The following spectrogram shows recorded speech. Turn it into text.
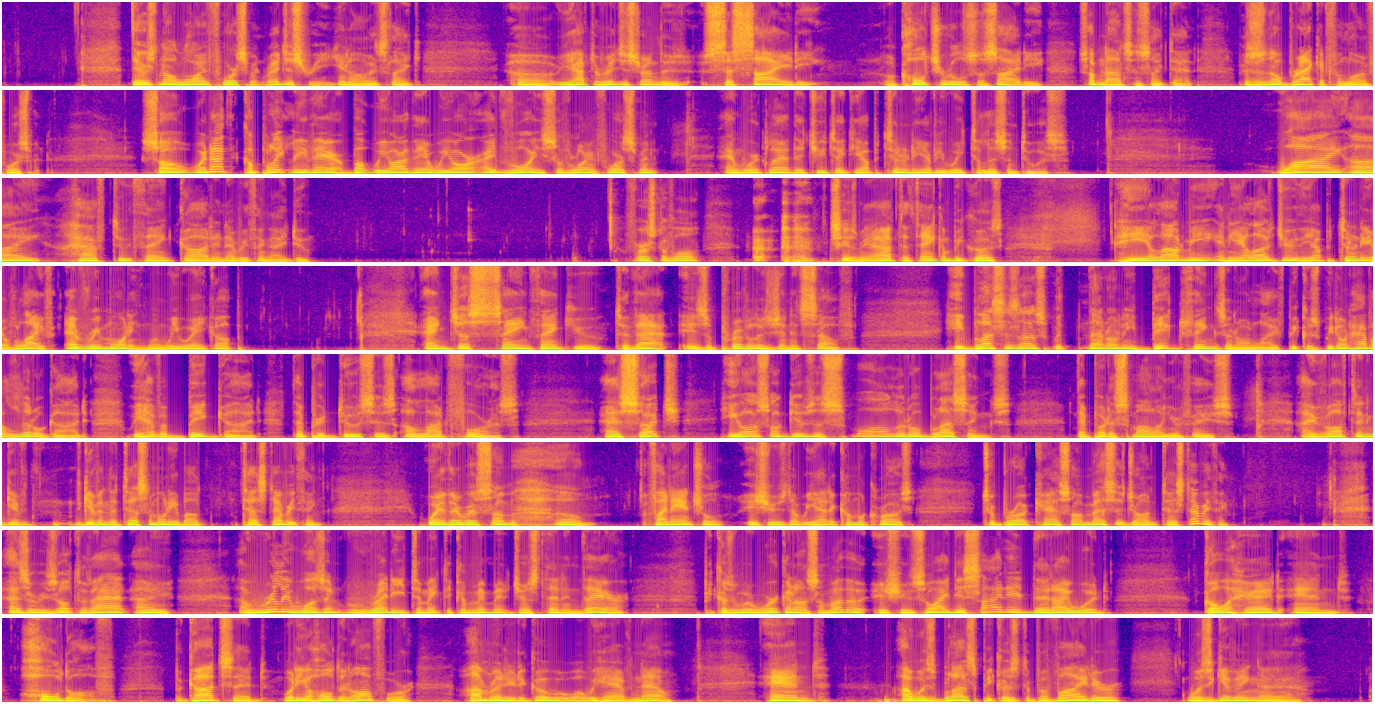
there's no law enforcement registry. You know, it's like uh, you have to register under society or cultural society, some nonsense like that, because there's no bracket for law enforcement. So we're not completely there, but we are there. We are a voice of law enforcement, and we're glad that you take the opportunity every week to listen to us. Why I have to thank God in everything I do. First of all, excuse me, I have to thank him because he allowed me and he allowed you the opportunity of life every morning when we wake up. And just saying thank you to that is a privilege in itself. He blesses us with not only big things in our life, because we don't have a little God, we have a big God that produces a lot for us. As such, He also gives us small little blessings that put a smile on your face. I've often give, given the testimony about Test Everything, where there was some um, financial issues that we had to come across to broadcast our message on Test Everything. As a result of that, I I really wasn't ready to make the commitment just then and there because we we're working on some other issues. So I decided that I would go ahead and hold off. But God said, What are you holding off for? I'm ready to go with what we have now. And I was blessed because the provider was giving a,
